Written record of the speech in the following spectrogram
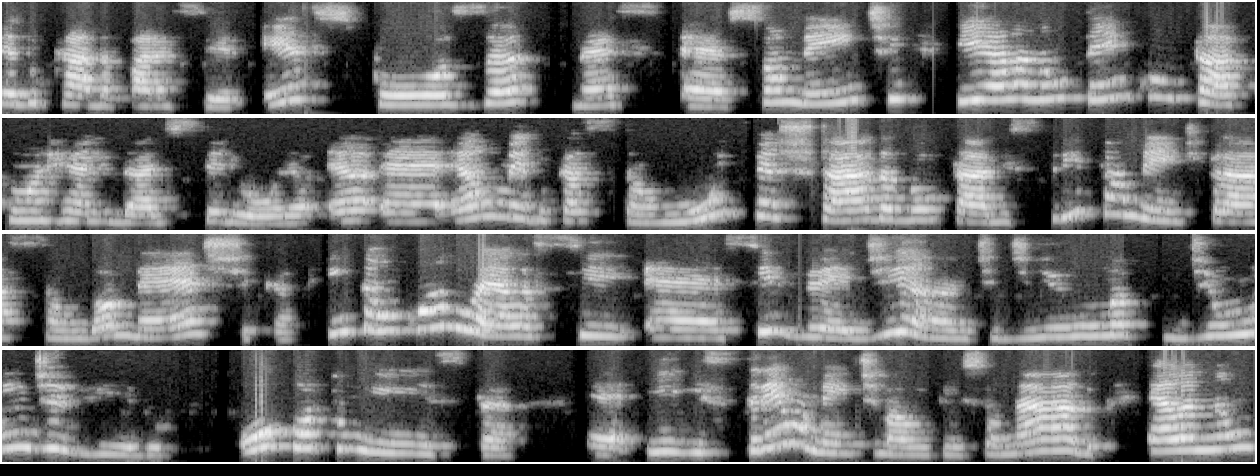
educada para ser esposa, né, é, somente, e ela não tem contato com a realidade exterior. É, é, é uma educação muito fechada, voltada estritamente para a ação doméstica. Então, quando ela se, é, se vê diante de, uma, de um indivíduo oportunista, é, e extremamente mal intencionado, ela não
